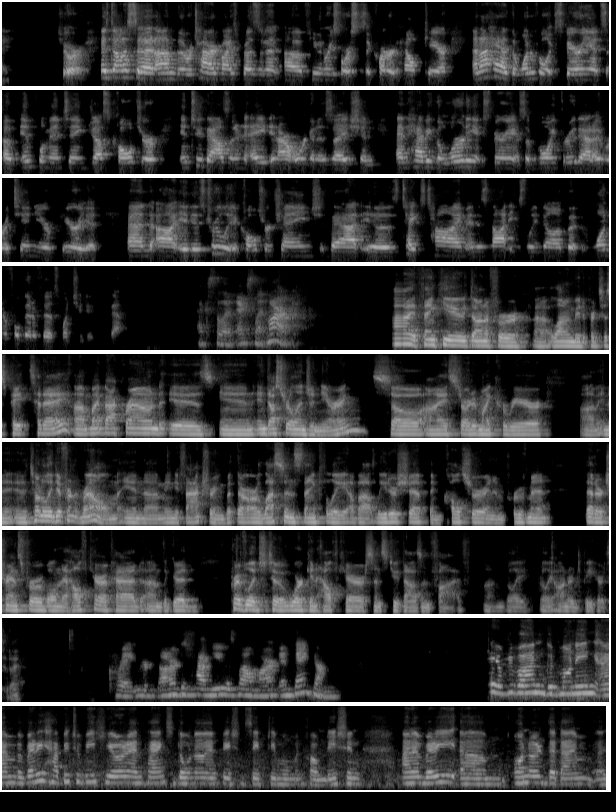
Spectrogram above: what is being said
Sure. As Donna said, I'm the retired vice president of human resources at Carteret Healthcare, and I had the wonderful experience of implementing Just Culture in 2008 in our organization and having the learning experience of going through that over a 10-year period. And uh, it is truly a culture change that is takes time and is not easily done, but wonderful benefits once you do that. Excellent, excellent. Mark. Hi, thank you, Donna, for uh, allowing me to participate today. Uh, my background is in industrial engineering. So I started my career um, in, a, in, a, totally different realm in uh, manufacturing, but there are lessons, thankfully, about leadership and culture and improvement that are transferable into healthcare. I've had um, the good privilege to work in healthcare since 2005. I'm really, really honored to be here today. Great. We're honored to have you as well, Mark, and Thankam. Hey everyone, good morning. I'm very happy to be here and thanks Donna and Patient Safety Movement Foundation. And I'm very um, honored that I'm uh,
